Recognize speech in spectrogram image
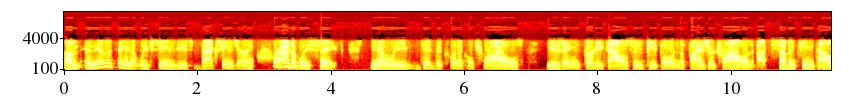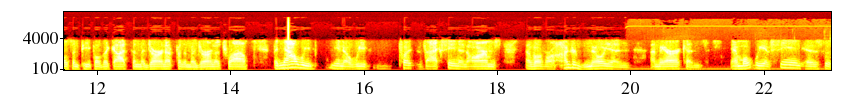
Um, and the other thing that we've seen, these vaccines are incredibly safe. You know, we did the clinical trials using 30,000 people in the Pfizer trial and about 17,000 people that got the Moderna for the Moderna trial. But now we've, you know, we've put vaccine in arms of over 100 million Americans. And what we have seen is the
